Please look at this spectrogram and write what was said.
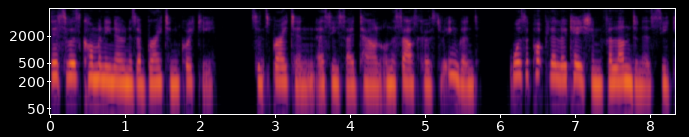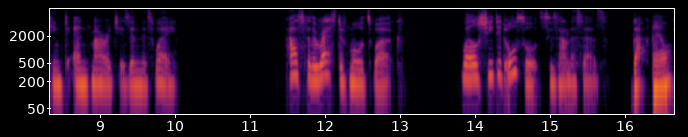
This was commonly known as a Brighton Quickie, since Brighton, a seaside town on the south coast of England, was a popular location for Londoners seeking to end marriages in this way. As for the rest of Maud's work, well, she did all sorts, Susannah says. Blackmail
